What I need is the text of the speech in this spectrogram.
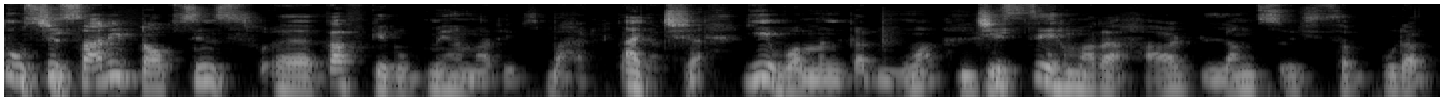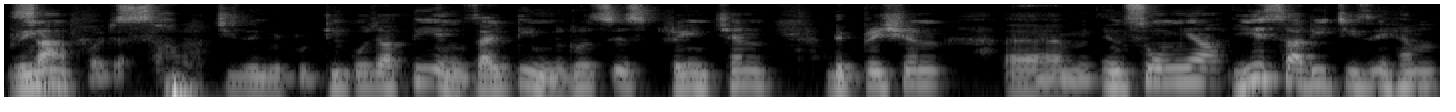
तो उससे सारे टॉक्सिन्स कफ के रूप में हमारे बाहर अच्छा। ये वमन का भी हुआ। जिससे हमारा हार्ट लंग्स सब पूरा ब्रेन सारा चीज़ें बिल्कुल ठीक हो जाती है। Anxiety neurosis tension depression insomnia ये सारी चीज़ें हम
